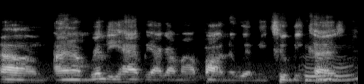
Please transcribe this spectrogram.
Um, and I'm really happy I got my partner with me too because mm-hmm.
